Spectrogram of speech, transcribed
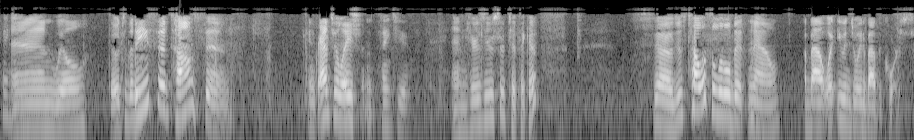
Thank you. And we'll go to the Lisa Thompson. Congratulations. Thank you. And here's your certificates. So just tell us a little bit now about what you enjoyed about the course.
